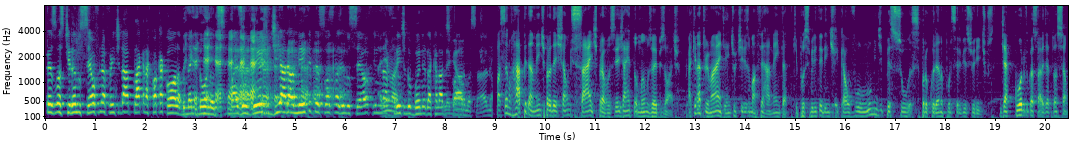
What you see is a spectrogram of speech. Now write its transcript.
pessoas tirando selfie na frente da placa da Coca-Cola, do McDonald's, mas eu vejo diariamente pessoas fazendo selfie Aí, na mano. frente do banner da Cannabis Pharma, sabe? Passando rapidamente para deixar um insight para você, já retomamos o episódio. Aqui na TreeMind, a gente utiliza uma ferramenta que possibilita identificar o volume de pessoas procurando por serviços jurídicos, de acordo com a sua área de atuação.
